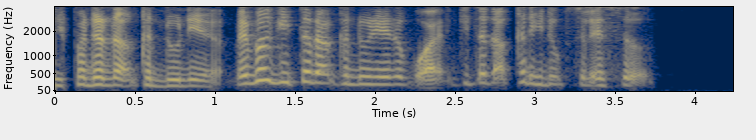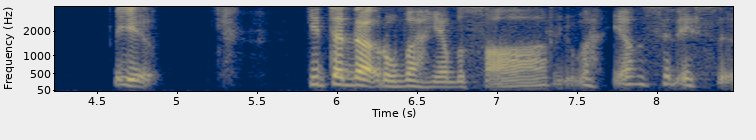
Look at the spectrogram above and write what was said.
daripada nak ke dunia. Memang kita nak ke dunia tu buat. Kita nak ke hidup selesa. Ya. Kita nak rumah yang besar, rumah yang selesa.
